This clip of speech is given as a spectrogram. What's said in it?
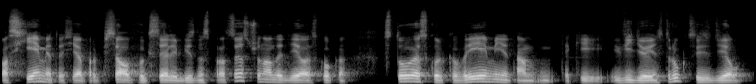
по схеме, то есть я прописал в Excel бизнес-процесс, что надо делать, сколько стоит, сколько времени, там такие видеоинструкции сделал.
